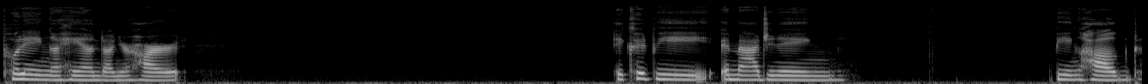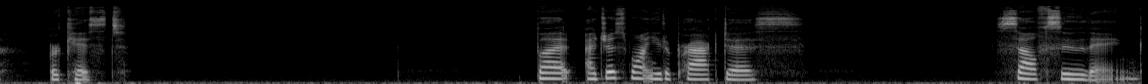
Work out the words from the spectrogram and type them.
putting a hand on your heart It could be imagining being hugged or kissed. But I just want you to practice self soothing.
